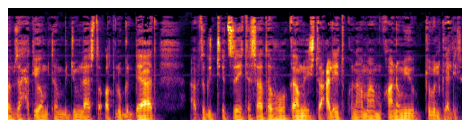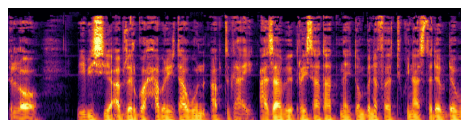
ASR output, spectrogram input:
መብዛሕትኦም እቶም ብጅምላ ዝተቐትሉ ግዳያት፣ ኣብቲ ግጭት ዘይተሳተፉ ካብ ንእሽቶ ዓሌት ኩናማ ምዃኖም'ዩ ክብል ገሊጹ'ሎ። ቢቢሲ ኣብ ዘርግሖ ሓበሬታ እውን ኣብ ትግራይ ኣዕዛቢ ሬሳታት ናይቶም ብነፈርቲ ኲናት ዝተደብደቡ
